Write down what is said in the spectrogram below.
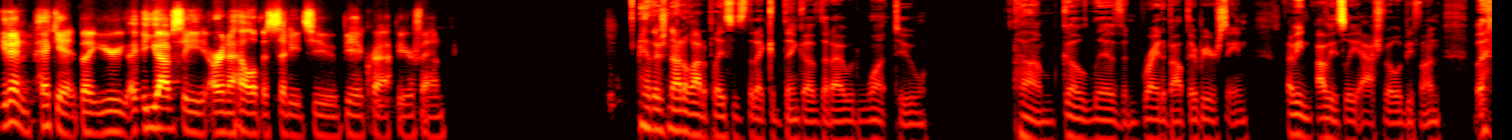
you didn't pick it, but you you obviously are in a hell of a city to be a craft beer fan. yeah, there's not a lot of places that I could think of that I would want to um, go live and write about their beer scene. I mean, obviously Asheville would be fun, but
